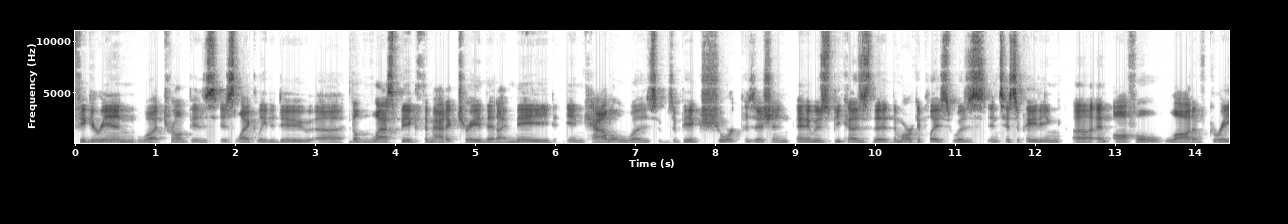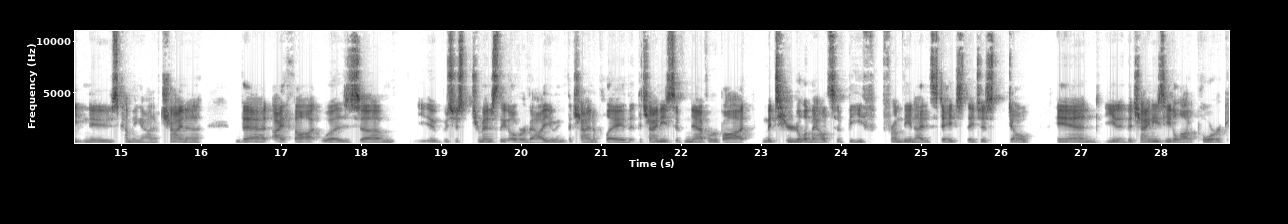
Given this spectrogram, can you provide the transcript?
figure in what Trump is is likely to do. Uh, the last big thematic trade that I made in cattle was was a big short position, and it was because the the marketplace was anticipating uh, an awful lot of great news coming out of China that I thought was. Um, it was just tremendously overvaluing the China play. That the Chinese have never bought material amounts of beef from the United States; they just don't and you know the Chinese eat a lot of pork,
